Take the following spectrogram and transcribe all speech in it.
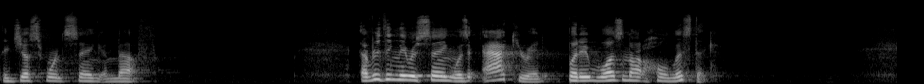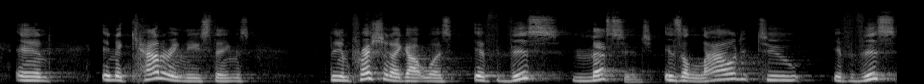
They just weren't saying enough. Everything they were saying was accurate, but it was not holistic. And in encountering these things, the impression I got was if this message is allowed to, if this,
